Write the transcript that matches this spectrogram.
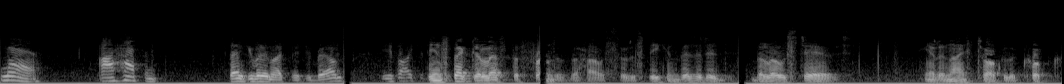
No, I haven't. Thank you very much, Mrs. Brown. If I could... The inspector left the front of the house, so to speak, and visited below stairs. He had a nice talk with the cook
